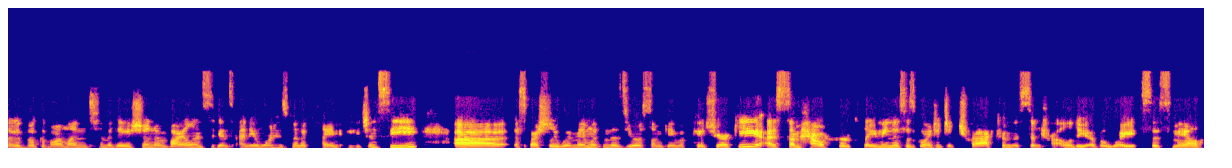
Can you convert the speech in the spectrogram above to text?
playbook of online intimidation and violence against anyone who's going to claim agency, uh, especially women within the zero-sum game of patriarchy, as somehow her claiming this is going to detract from the centrality of a white cis male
